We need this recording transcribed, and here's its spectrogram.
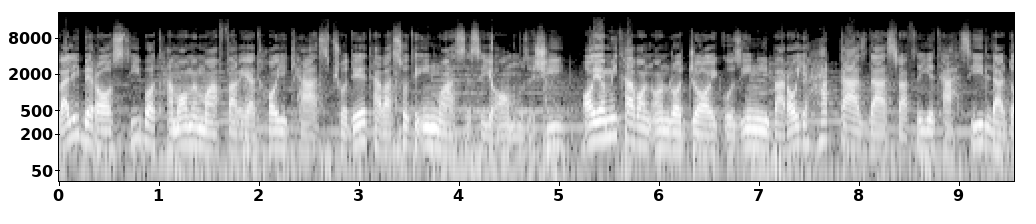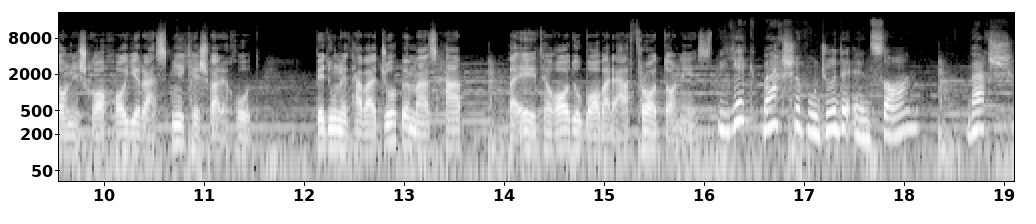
ولی به راستی با تمام موفقیت های کسب شده توسط این مؤسسه آموزشی آیا می توان آن را جایگزینی برای حق از دست رفته تحصیل در دانشگاه های رسمی کشور خود؟ بدون توجه به مذهب و اعتقاد و باور افراد دانست. یک بخش وجود انسان بخش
